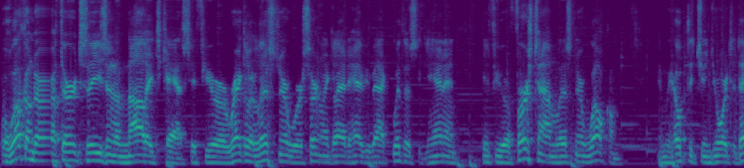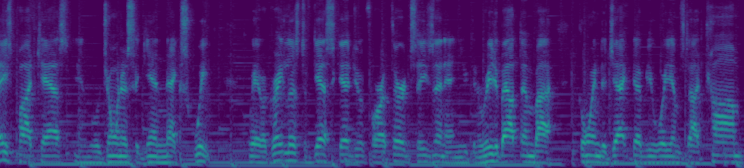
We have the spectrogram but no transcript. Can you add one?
Well, welcome to our third season of Knowledge Cast. If you're a regular listener, we're certainly glad to have you back with us again. And if you're a first time listener, welcome. And we hope that you enjoyed today's podcast and will join us again next week. We have a great list of guests scheduled for our third season, and you can read about them by going to jackwwilliams.com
